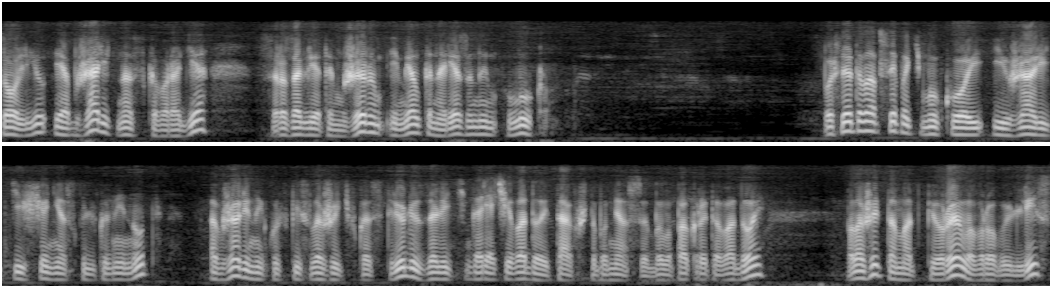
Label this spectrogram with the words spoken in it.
солью и обжарить на сковороде с разогретым жиром и мелко нарезанным луком. После этого обсыпать мукой и жарить еще несколько минут, обжаренные куски сложить в кастрюлю, залить горячей водой так, чтобы мясо было покрыто водой, положить томат-пюре, лавровый лист,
